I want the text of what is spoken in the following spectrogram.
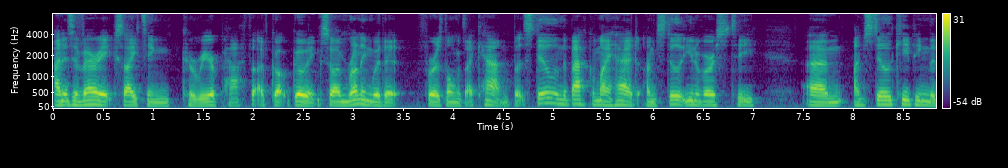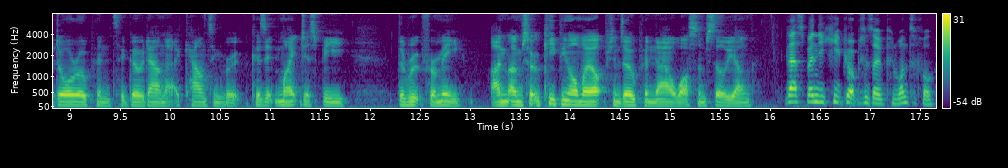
and it's a very exciting career path that I've got going. So I'm running with it for as long as I can, but still in the back of my head, I'm still at university. Um, I'm still keeping the door open to go down that accounting route because it might just be the route for me. I'm, I'm sort of keeping all my options open now whilst I'm still young. That's when you keep your options open. Wonderful.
